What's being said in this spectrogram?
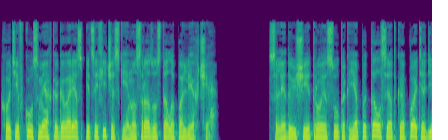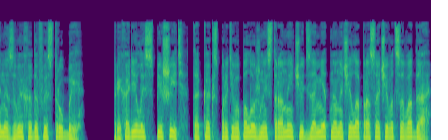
Хоть и вкус, мягко говоря, специфический, но сразу стало полегче. Следующие трое суток я пытался откопать один из выходов из трубы. Приходилось спешить, так как с противоположной стороны чуть заметно начала просачиваться вода.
